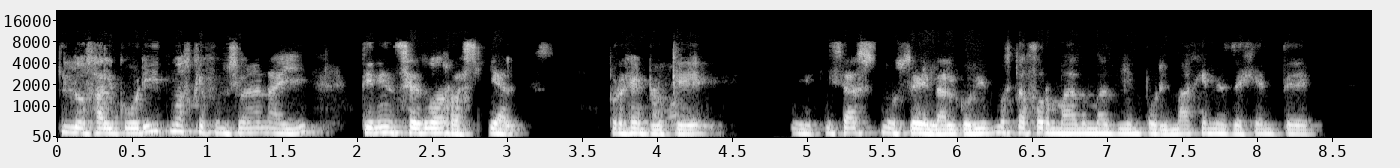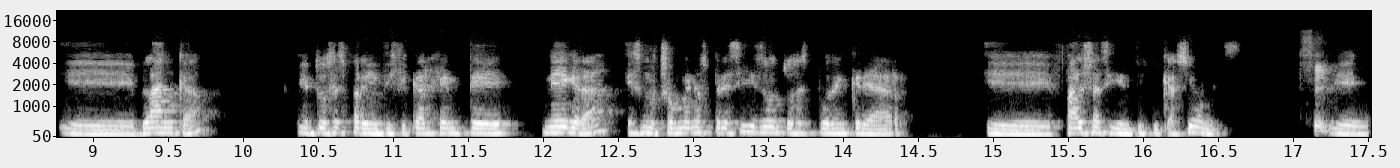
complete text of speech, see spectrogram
los algoritmos que funcionan ahí tienen sesgos raciales. Por ejemplo, que eh, quizás, no sé, el algoritmo está formado más bien por imágenes de gente blanca, entonces, para identificar gente negra es mucho menos preciso, entonces pueden crear eh, falsas identificaciones. Sí. Eh,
